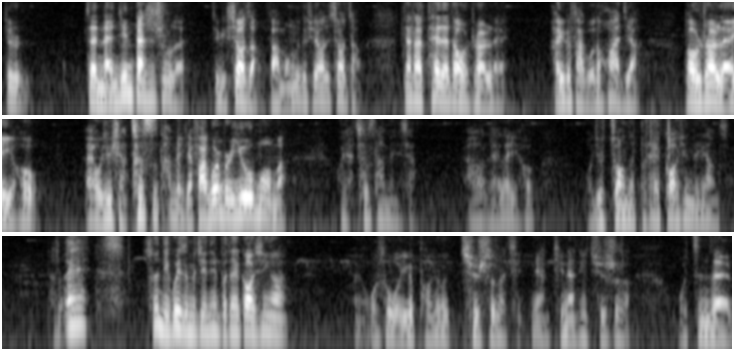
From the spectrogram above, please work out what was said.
就是在南京办事处的这个校长，法盟那个学校的校长，带他太太到我这儿来，还有一个法国的画家，到我这儿来以后，哎，我就想测试他们一下，法国人不是幽默嘛，我想测试他们一下，然后来了以后，我就装着不太高兴的样子，他说，哎，说你为什么今天不太高兴啊？我说我一个朋友去世了，前两前两天去世了，我正在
